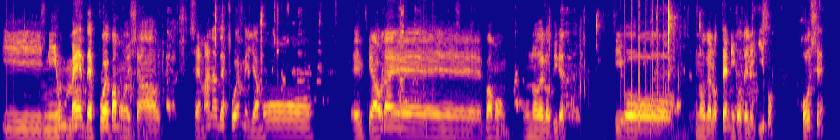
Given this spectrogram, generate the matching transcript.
y ni un mes después, vamos, esas semanas después me llamó el que ahora es, vamos, uno de los directivos, uno de los técnicos del equipo, José,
